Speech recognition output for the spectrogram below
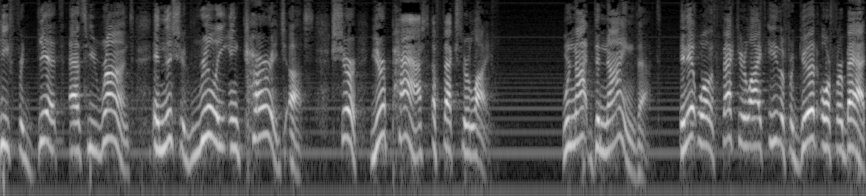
he forgets as he runs. And this should really encourage us. Sure, your past affects your life. We're not denying that. And it will affect your life either for good or for bad.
